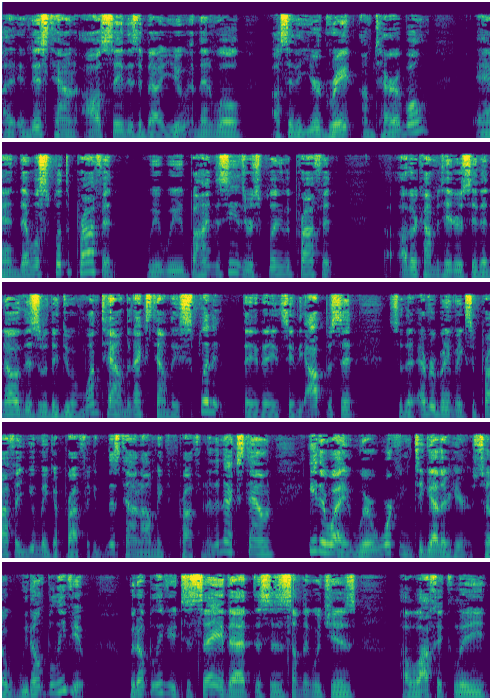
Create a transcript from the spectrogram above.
Uh, in this town, I'll say this about you, and then we'll I'll say that you're great, I'm terrible, and then we'll split the profit. We, we behind the scenes we're splitting the profit. Uh, other commentators say that no, this is what they do in one town. The next town they split it. They they say the opposite, so that everybody makes a profit. You make a profit in this town. I'll make the profit in the next town. Either way, we're working together here. So we don't believe you we don't believe you to say that this is something which is halachically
